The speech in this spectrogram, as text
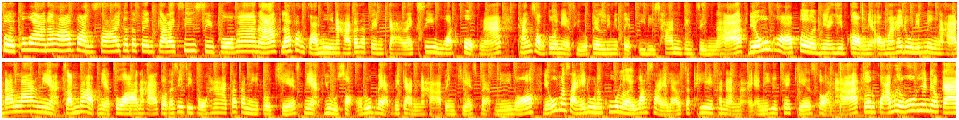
เปิดเข้ามานะคะ ฝั่งซ้ายก็จะเป็น Galaxy C Fold 5 นะ แล้วฝั่งขวามือนะคะก็จะเป็น Galaxy Watch 6 นะ ทั้ง 2 ตัวเนี่ยถือว่าเป็น Limited Edition จริง ๆ นะคะ เดี๋ยวอุ้มขอเปิดเนี่ยหยิบกล่องเนี่ยออกมาให้ดูนิดนึงนะคะ ด้านล่างเนี่ยสำหรับเนี่ยตัวนะคะตัว Galaxy C Fold 5 ก็จะมีตัวเคสเนี่ยอยู่ 2 รูปแบบด้วยกันนะคะ เป็นเคสแบบนี้เนาะเดี๋ยวอุ้มมาใส่ให้ดูทั้งคู่เลยว่าใส่แล้วจะเท่ขนาดไหน อันนี้คือแค่เคสก่อนนะคะ ส่วนขวามืออุ้มเช่นเดียวกัน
